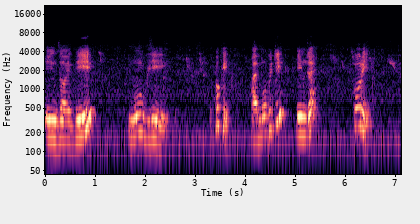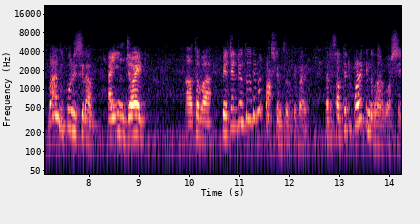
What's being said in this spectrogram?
enjoy the movie okay I মুভিটি এনজয় করি বা আমি করেছিলাম। আই এনজয়েড অথবা প্রেজেন্ট টেন্স হতে পারে পাস্ট টেন্স হতে পারে। তাহলে সাবজেক্ট পরে কিন্তু ভার বসে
